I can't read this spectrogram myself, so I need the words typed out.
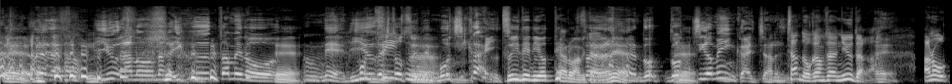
え言うあのなんか行くためのええ。ね理由が一つでねうん。持ち会えついでに寄ってやろうわみたいなね。どどっちがメインかいっちゃう話ちゃんとおかみさんに言うたが、ええ。あの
